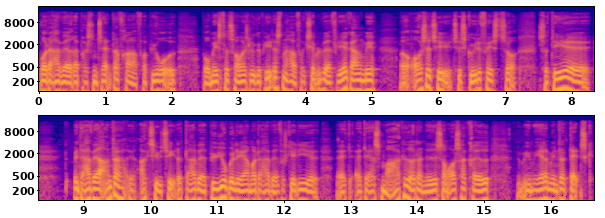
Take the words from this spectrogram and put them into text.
hvor der har været repræsentanter fra, fra byrådet. Borgmester Thomas Lykke Petersen har for eksempel været flere gange med, og også til, til skyttefest, så, så det, øh, men der har været andre øh, aktiviteter. Der har været byjubilæum, og der har været forskellige øh, af deres markeder dernede, som også har krævet øh, mere eller mindre dansk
